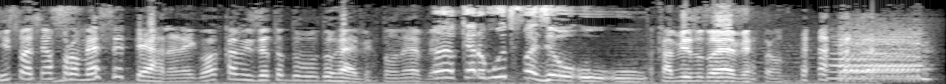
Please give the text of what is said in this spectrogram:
Isso vai ser uma promessa eterna, né? Igual a camiseta do, do Everton, né, velho? eu quero muito fazer o- o, o, A camisa do Everton.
